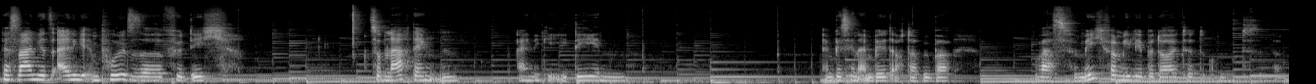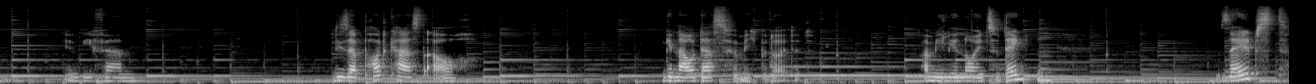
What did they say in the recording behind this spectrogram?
Das waren jetzt einige Impulse für dich zum Nachdenken, einige Ideen, ein bisschen ein Bild auch darüber, was für mich Familie bedeutet und ähm, inwiefern dieser Podcast auch genau das für mich bedeutet. Familie neu zu denken, selbst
